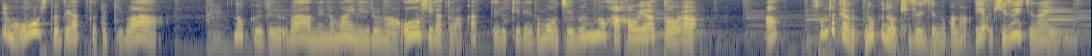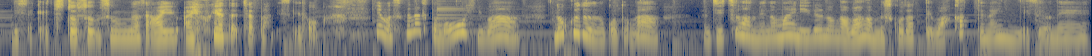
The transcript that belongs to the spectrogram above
でも王妃と出会った時はノクドゥは目の前にいるのは王妃だと分かってるけれども自分の母親とはあその時はノクドゥは気づいてるのかな？いや気づいてないんでしたっけ？ちょっとすすみませんあいうあいうやになっちゃったんですけど でも少なくとも王妃はノクドゥのことが実は目の前にいるのが我が息子だって分かってないんですよね。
